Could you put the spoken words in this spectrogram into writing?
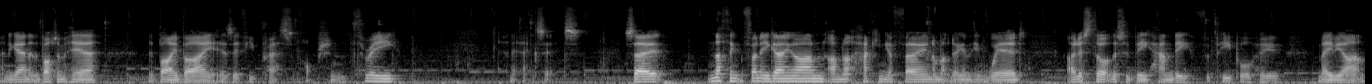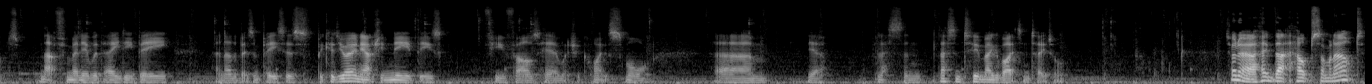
And again at the bottom here, the bye-bye is if you press option 3 and it exits. So nothing funny going on, I'm not hacking your phone, I'm not doing anything weird. I just thought this would be handy for people who maybe aren't that familiar with ADB and other bits and pieces because you only actually need these few files here which are quite small. Um, yeah, less than less than two megabytes in total. So anyway, I hope that helps someone out.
